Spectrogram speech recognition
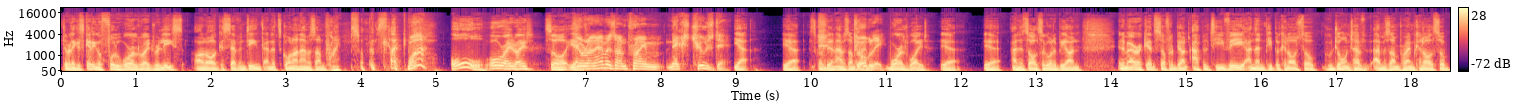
They were like, "It's getting a full worldwide release on August seventeenth, and it's going on Amazon Prime." So it's like, what? Oh, oh, right, right. So yeah, You're on Amazon Prime next Tuesday. yeah, yeah. It's going to be on Amazon Prime Globally? worldwide. Yeah. Yeah, and it's also going to be on in America and stuff. It'll be on Apple TV, and then people can also who don't have Amazon Prime can also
